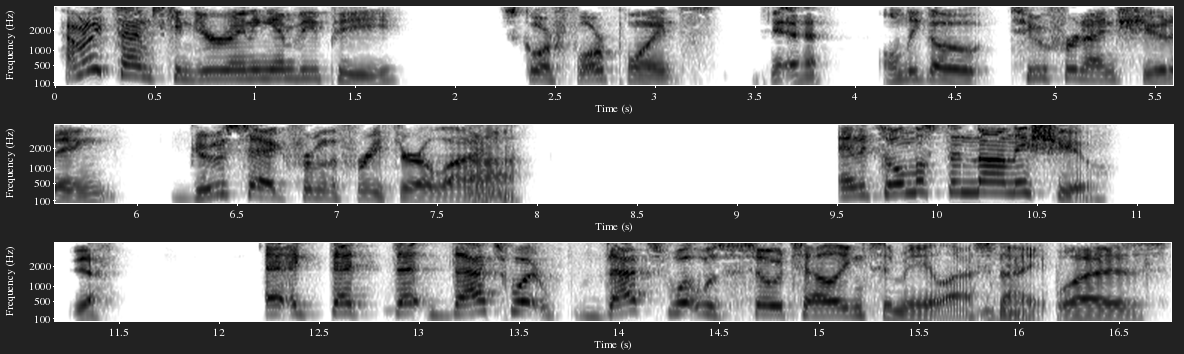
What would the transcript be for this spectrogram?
How many times can your reigning MVP score four points, Yeah. only go two for nine shooting, goose egg from the free throw line, Uh-huh. and it's almost a non-issue? Yeah. Uh, that that that's what that's what was so telling to me last Mm-hmm. night was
